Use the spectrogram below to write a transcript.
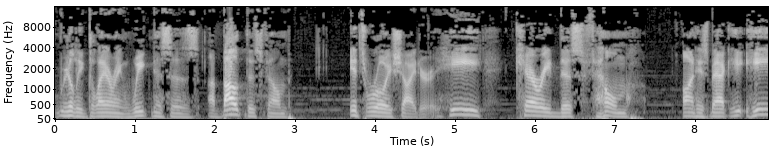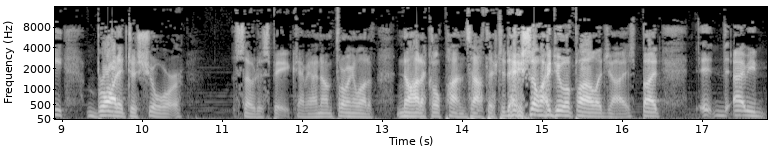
really glaring weaknesses about this film. It's Roy Scheider. He carried this film on his back. He he brought it to shore, so to speak. I mean, I know I'm throwing a lot of nautical puns out there today, so I do apologize. But it, I mean,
